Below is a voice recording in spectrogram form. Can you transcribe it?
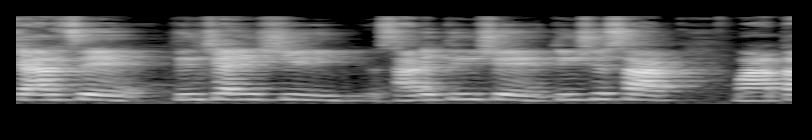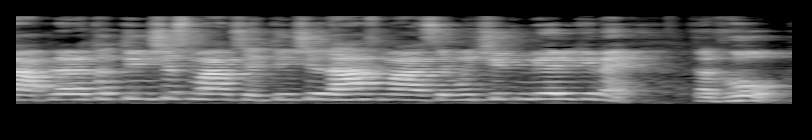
चारशे तीनशे ऐंशी साडेतीनशे तीनशे साठ. मग आता आपल्याला तर तीनशेच मार्क्स आहे तीनशे दहाच मार्क्स आहे मग शीट मिळेल की नाही? तर हो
